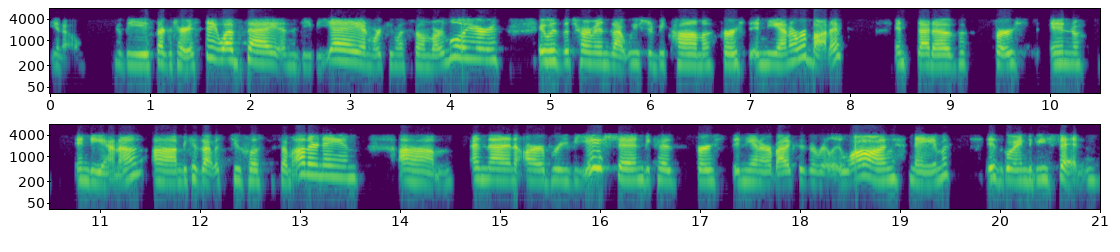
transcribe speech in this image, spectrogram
you know, the Secretary of State website and the DBA and working with some of our lawyers, it was determined that we should become First Indiana Robotics instead of First in Indiana um, because that was too close to some other names. Um, and then our abbreviation, because First Indiana Robotics is a really long name, is going to be FIN.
